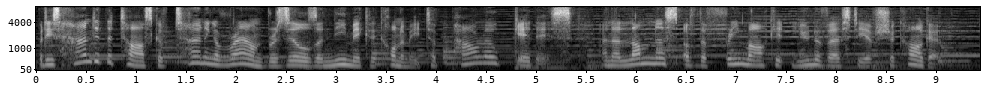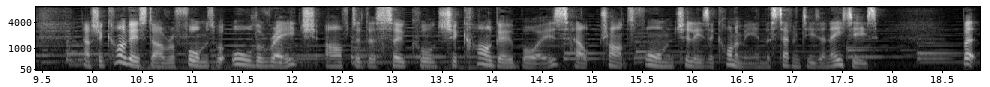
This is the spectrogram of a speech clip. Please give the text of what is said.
but he's handed the task of turning around Brazil's anemic economy to Paulo Guedes, an alumnus of the Free Market University of Chicago. Now, Chicago style reforms were all the rage after the so called Chicago Boys helped transform Chile's economy in the 70s and 80s. But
